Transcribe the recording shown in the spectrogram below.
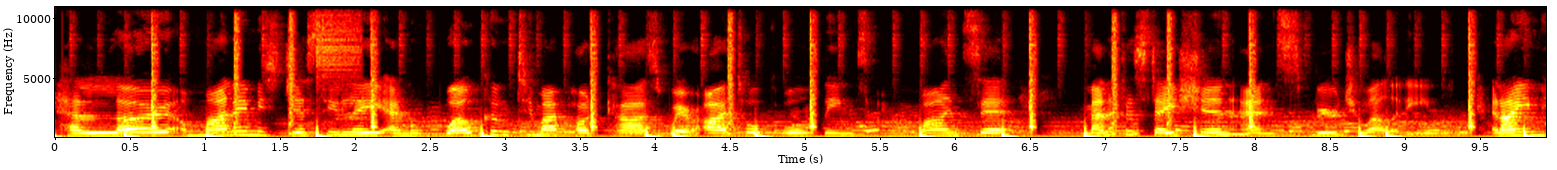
Hello, my name is Jessie Lee, and welcome to my podcast where I talk all things mindset, manifestation, and spirituality. And I am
